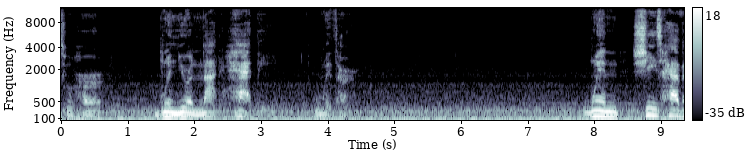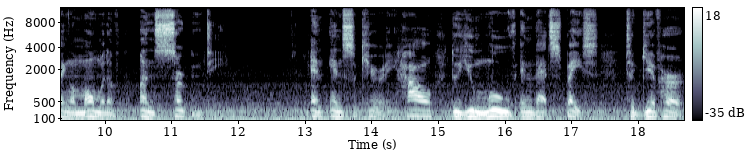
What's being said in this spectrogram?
to her when you're not happy with her? When she's having a moment of uncertainty and insecurity? How do you move in that space to give her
